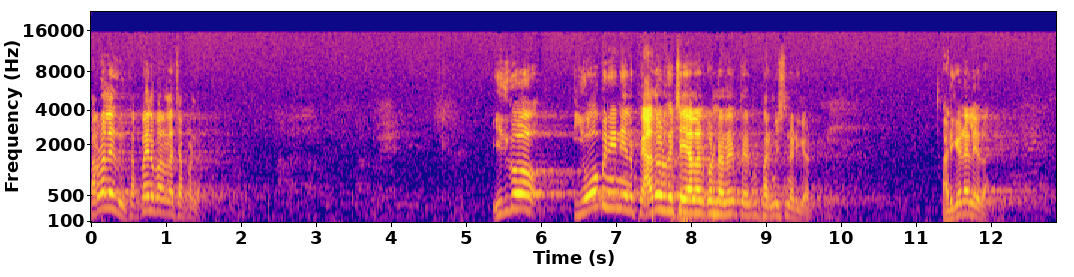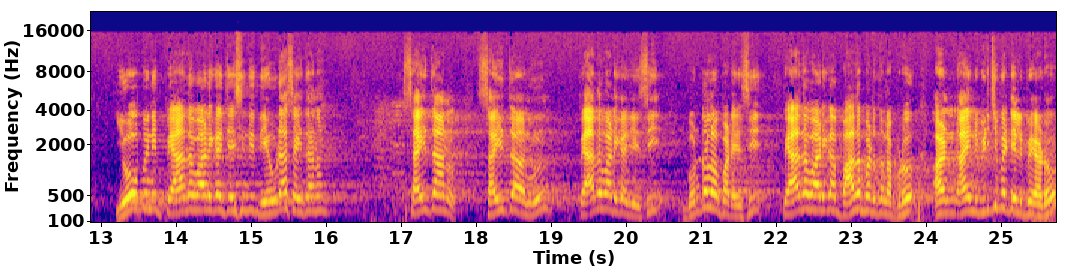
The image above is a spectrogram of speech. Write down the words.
పర్వాలేదు తప్పైన పర్వాలేదు చెప్పండి. ఇదిగో యోబుని నేను పేదోడిగా చేయాలనుకుంటున్నానని పర్మిషన్ అడిగాడు. అడిగాడా లేదా? యోబుని పేదవాడిగా చేసింది దేవుడా సైతానా? సైతాను. సైతాను పేదవాడిగా చేసి గుంటలో పడేసి పేదవాడిగా బాధపడుతున్నప్పుడు ఆయన- ఆయన్ని విడిచిపెట్టి వెళ్ళిపోయాడు.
